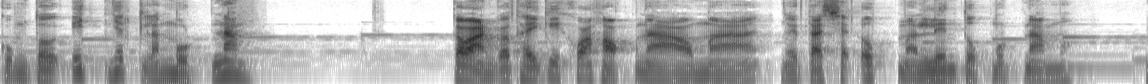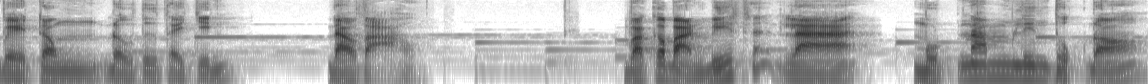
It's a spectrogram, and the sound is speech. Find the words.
cùng tôi ít nhất là một năm. Các bạn có thấy cái khóa học nào mà người ta set up mà liên tục một năm không? Về trong đầu tư tài chính, đào tạo. Và các bạn biết là một năm liên tục đó,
